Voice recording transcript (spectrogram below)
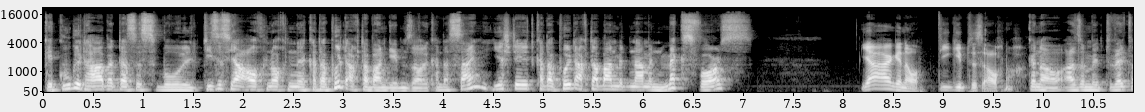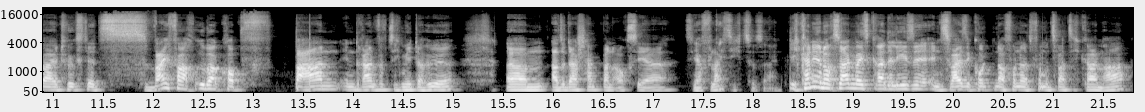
gegoogelt habe, dass es wohl dieses Jahr auch noch eine Katapultachterbahn geben soll. Kann das sein? Hier steht Katapultachterbahn mit Namen Max Force. Ja, genau. Die gibt es auch noch. Genau, also mit weltweit höchste zweifach Überkopfbahn in 53 Meter Höhe. Ähm, also da scheint man auch sehr, sehr fleißig zu sein. Ich kann ja noch sagen, weil ich es gerade lese, in zwei Sekunden auf 125 km/h.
